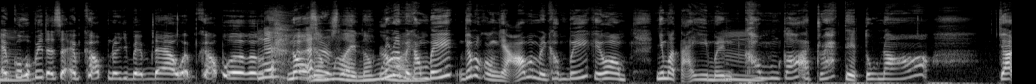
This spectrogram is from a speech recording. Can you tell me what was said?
em cũng không biết tại sao em khóc nữa nhưng mà em đau em khóc no seriously. rồi, đúng lúc đó mình không biết giống là còn nhỏ mà mình không biết hiểu không? Nhưng mà tại vì mình ừ. không có attracted to nó cho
